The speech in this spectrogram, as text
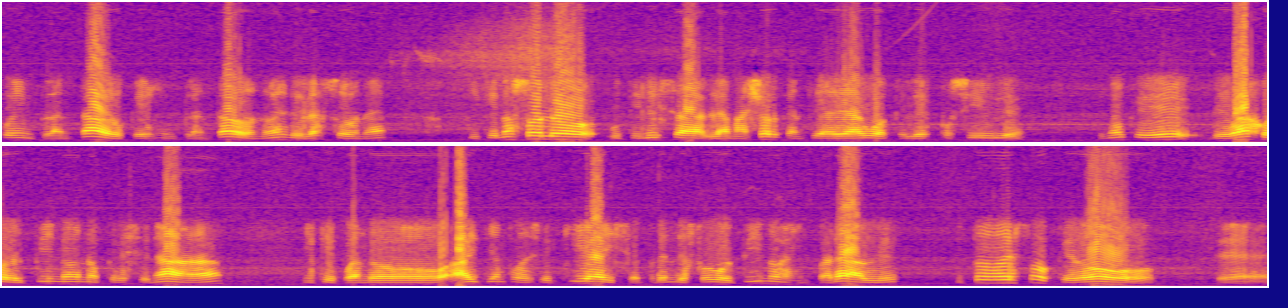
fue implantado, que es implantado, no es de la zona, y que no solo utiliza la mayor cantidad de agua que le es posible, sino que debajo del pino no crece nada, y que cuando hay tiempos de sequía y se prende fuego el pino es imparable, y todo eso quedó eh,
